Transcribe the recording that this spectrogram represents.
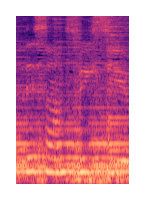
this song speaks to you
